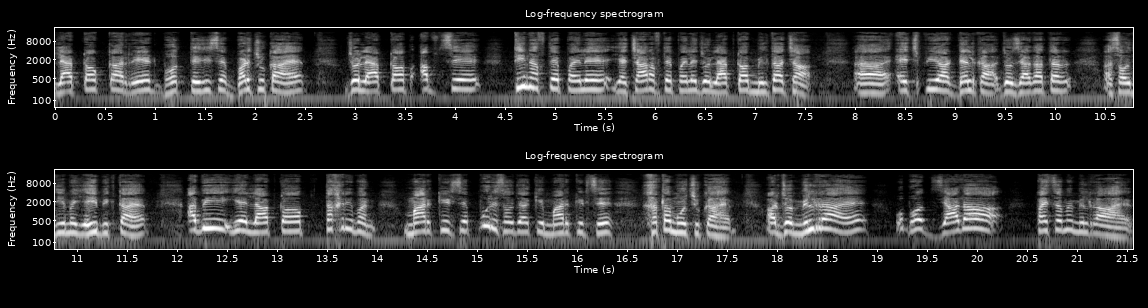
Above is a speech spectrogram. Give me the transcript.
लैपटॉप का रेट बहुत तेज़ी से बढ़ चुका है। जो लैपटॉप अब से तीन हफ़्ते पहले या चार हफ़्ते पहले जो लैपटॉप मिलता था एच पी और डेल का, जो ज़्यादातर सऊदी में यही बिकता है। अभी ये लैपटॉप तकरीबन मार्केट से, पूरी सऊदी की मार्केट से ख़त्म हो चुका है। और जो मिल रहा है, वो बहुत ज़्यादा पैसे में मिल रहा है।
